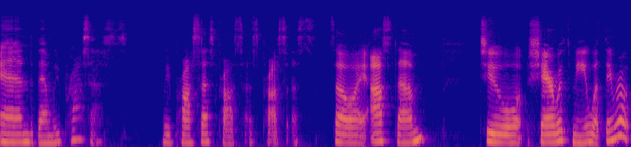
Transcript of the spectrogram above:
And then we process. We process, process, process. So I asked them to share with me what they wrote.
